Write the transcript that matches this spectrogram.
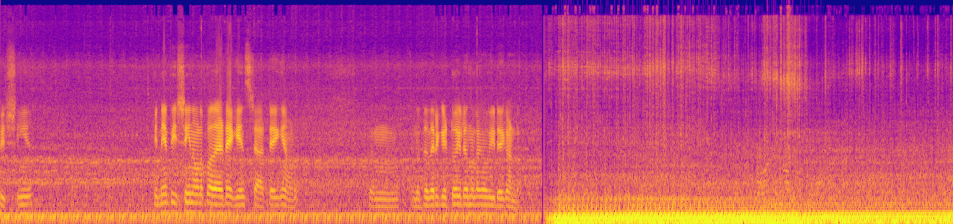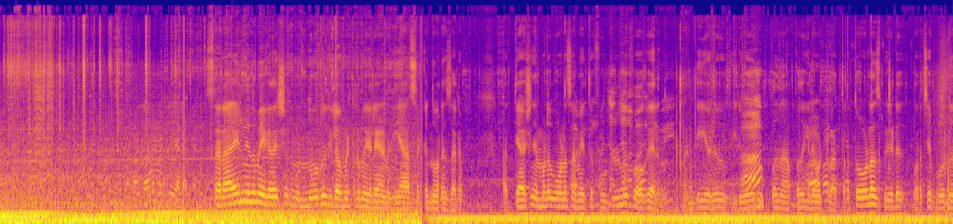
ഫിഷിങ് പിന്നെയും ഫിഷിങ് നമ്മളിപ്പോൾ അതായിട്ട് അഗെയിൻ സ്റ്റാർട്ട് ചെയ്യുകയാണ്. ഇന്നത്തെ എന്തെങ്കിലും കിട്ടുമോ ഇല്ലയോ എന്നുള്ള വീഡിയോ കണ്ടോ? സലായിൽ നിന്നും ഏകദേശം മുന്നൂറ് കിലോമീറ്റർ മേലെയാണ് ഈ ആസക്ക് എന്ന് പറയുന്ന സ്ഥലം. അത്യാവശ്യം നമ്മൾ പോണ സമയത്ത് ഫുള്ള് പോകായിരുന്നു. വണ്ടി ഒരു ഇരുപത് മുപ്പത് നാൽപ്പത് കിലോമീറ്റർ അത്രത്തോളം സ്പീഡ് കുറച്ച് പോകുന്ന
